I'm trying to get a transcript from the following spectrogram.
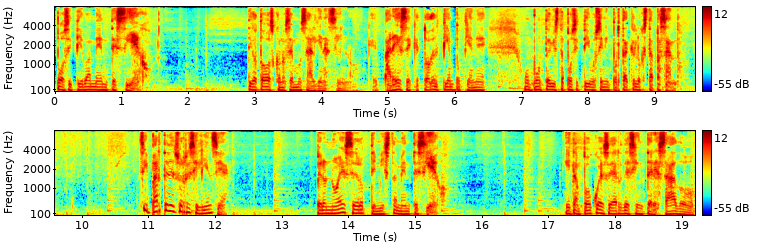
positivamente ciego. Digo, todos conocemos a alguien así, ¿no? Que parece que todo el tiempo tiene un punto de vista positivo sin importar qué es lo que está pasando. Sí, parte de eso es resiliencia. Pero no es ser optimistamente ciego. Y tampoco es ser desinteresado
